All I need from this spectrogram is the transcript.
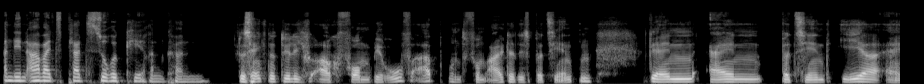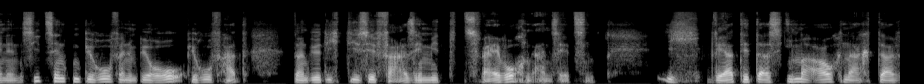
an den Arbeitsplatz zurückkehren können? Das hängt natürlich auch vom Beruf ab und vom Alter des Patienten. Wenn ein Patient eher einen sitzenden Beruf, einen Büroberuf hat, dann würde ich diese Phase mit zwei Wochen ansetzen. Ich werte das immer auch nach der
